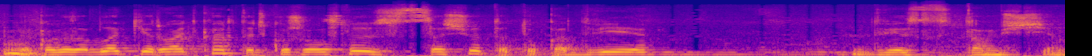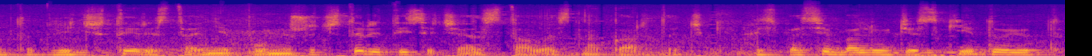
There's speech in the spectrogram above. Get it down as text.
ну, как заблокировать карточку, что ушло со счета только две, две с- там с чем-то, две четыреста, я не помню, что четыре тысячи осталось на карточке. И спасибо, люди скидывают,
